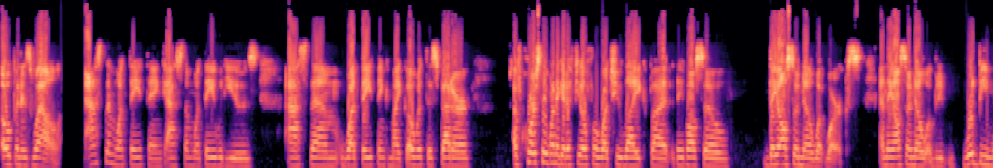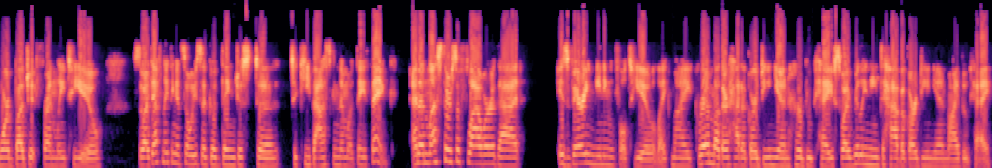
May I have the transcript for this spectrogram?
open as well. Ask them what they think, ask them what they would use, ask them what they think might go with this better of course they want to get a feel for what you like, but they've also they also know what works and they also know what would be, more budget friendly to you. So I definitely think it's always a good thing just to to keep asking them what they think. And unless there's a flower that is very meaningful to you, like my grandmother had a gardenia in her bouquet, so I really need to have a gardenia in my bouquet,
